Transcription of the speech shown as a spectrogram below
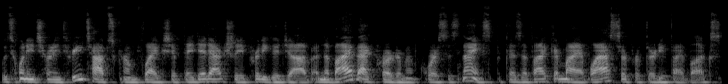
with 2023 Topps Chrome flagship, they did actually a pretty good job. And the buyback program, of course, is nice because if I can buy a blaster for 35 bucks,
